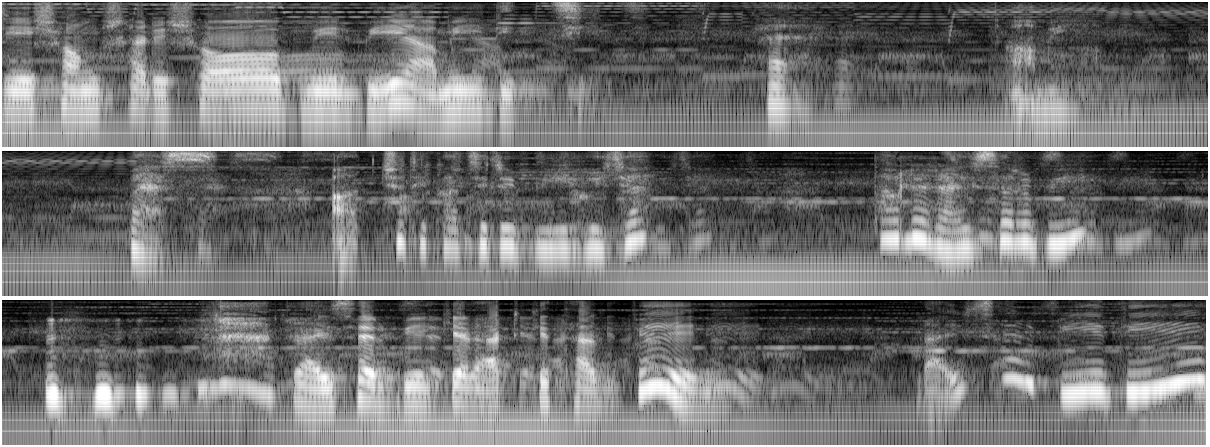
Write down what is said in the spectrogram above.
যে সংসারে সব মেয়ের বিয়ে আমিই দিচ্ছি। হ্যাঁ আমি। ব্যাস, আজ যদি কাজের বিয়ে হয়ে যায়, তাহলে রাইসার বিয়ে? রাইসার বিয়ে কি আর আটকে থাকবে? রাইসার বিয়ে দিয়ে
